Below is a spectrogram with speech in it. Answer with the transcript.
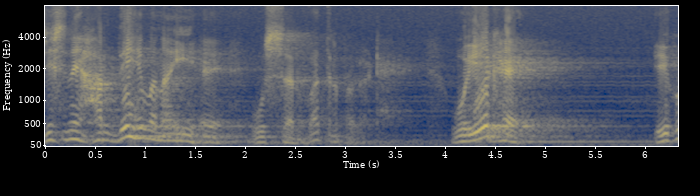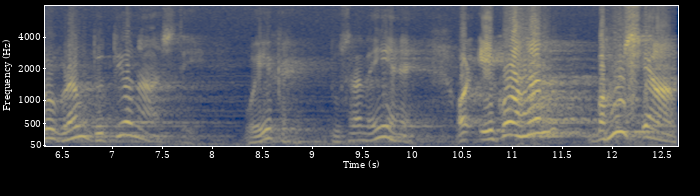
जिसने हर देह बनाई है, वो सर्वत्र प्रकट है। वो एक है एको ब्रह्म द्वितीय नास्ती। वो एक है, दूसरा नहीं है। और एको हम बहुश्याम।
